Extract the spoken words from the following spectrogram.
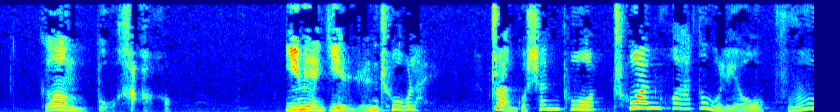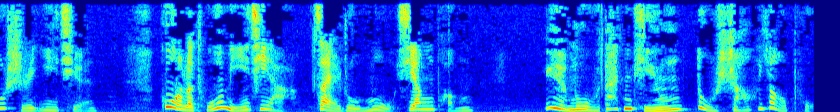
更不好。”一面引人出来，转过山坡，穿花渡柳，浮石依泉，过了荼蘼架，再入木香棚，越牡丹亭，渡芍药圃，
